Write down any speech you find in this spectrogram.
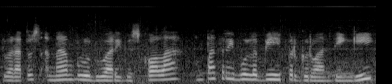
262 ribu sekolah, 4 ribu lebih perguruan tinggi,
